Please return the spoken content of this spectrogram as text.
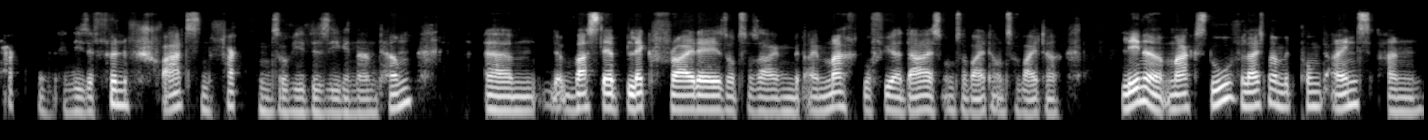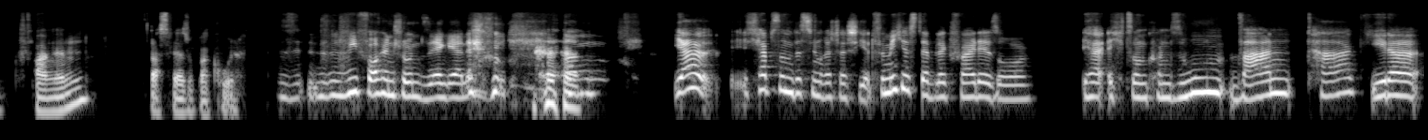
Fakten, in diese fünf schwarzen Fakten, so wie wir sie genannt haben, ähm, was der Black Friday sozusagen mit einem macht, wofür er da ist und so weiter und so weiter. Lene, magst du vielleicht mal mit Punkt 1 anfangen? Das wäre super cool. Wie vorhin schon sehr gerne. ähm, ja, ich habe so ein bisschen recherchiert. Für mich ist der Black Friday so, ja, echt so ein Konsumwarntag. Jeder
